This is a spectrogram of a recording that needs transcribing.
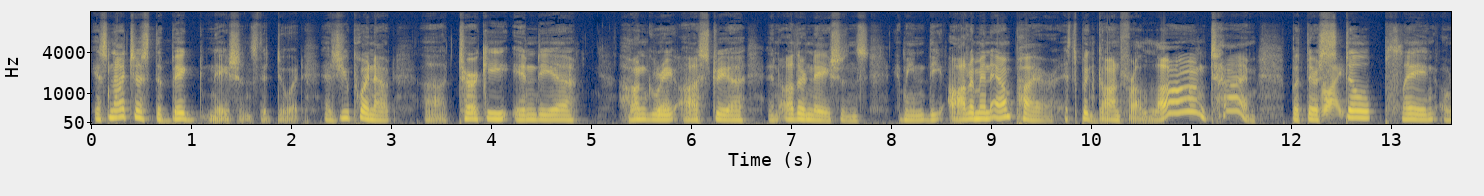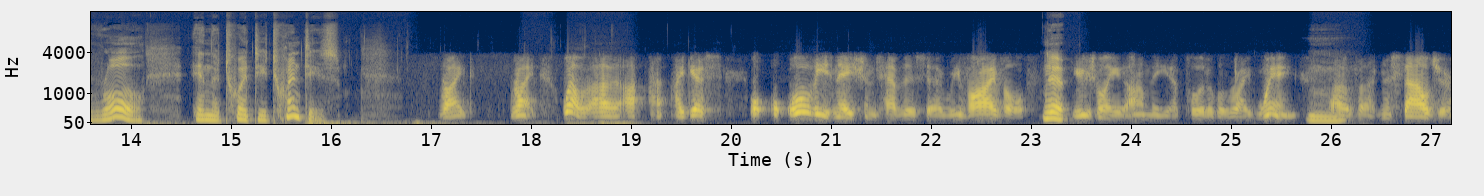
It's not just the big nations that do it, as you point out. Uh, Turkey, India, Hungary. Austria, and other nations. I mean, the Ottoman Empire. It's been gone for a long time, but they're right. still playing a role in the 2020s. Right. Right. Well, uh, I, I guess all these nations have this uh, revival, Yeah. usually on the uh, political right wing, Mm. of uh, nostalgia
